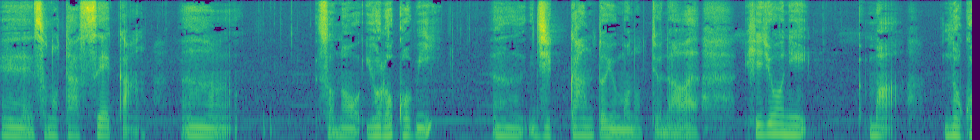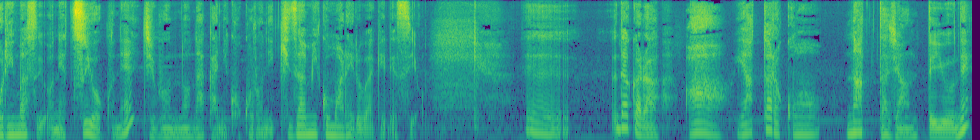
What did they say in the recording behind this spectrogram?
えー、その達成感、うん、その喜び、うん、実感というものっていうのは非常にまあ残りますよね。強くね自分の中に心に刻み込まれるわけですよ、えー、だからああやったらこうなったじゃんっていうね、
